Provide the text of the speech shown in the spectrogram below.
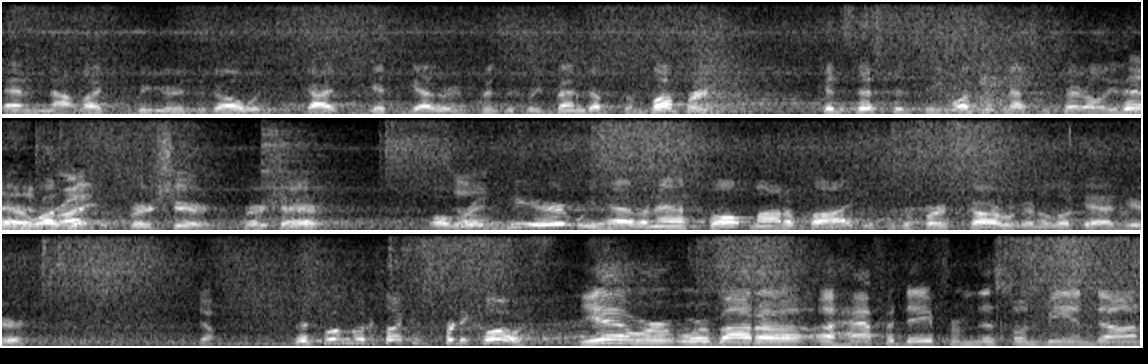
And not like a few years ago when guys would get together and physically bend up some bumpers, consistency wasn't necessarily there, was right, it? for sure, for Okay. sure. Over So- in here, we have an asphalt modified. This is the first car we're going to look at here. Yep. This one looks like it's pretty close. Yeah, we're, we're about a, a half a day from this one being done.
